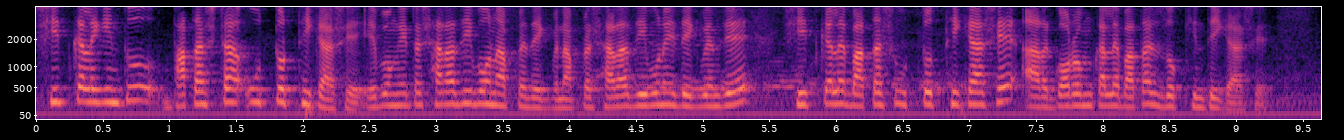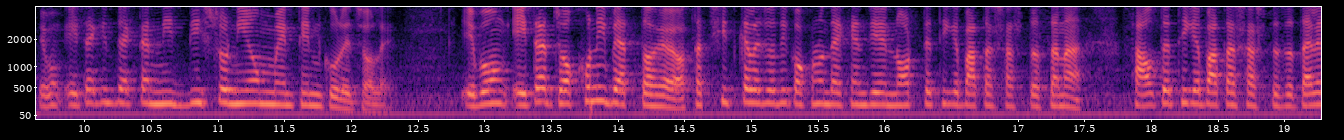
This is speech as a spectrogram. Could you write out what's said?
শীতকালে কিন্তু বাতাসটা উত্তর থেকে আসে এবং এটা সারা জীবন আপনি দেখবেন। আপনার সারা জীবনেই দেখবেন যে শীতকালে বাতাস উত্তর থেকে আসে আর গরমকালে বাতাস দক্ষিণ থেকে আসে। এবং এটা কিন্তু একটা নির্দিষ্ট নিয়ম মেনটেন করে চলে। এবং এটা যখনই ব্যর্থ হয়, অর্থাৎ শীতকালে যদি কখনো দেখেন যে নর্থের থেকে বাতাস আসতেছে না সাউথের থেকে বাতাস আসতেছে, তাহলে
